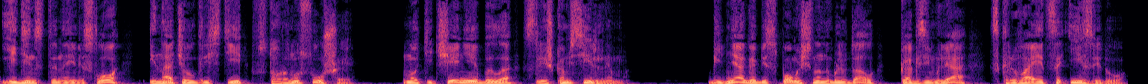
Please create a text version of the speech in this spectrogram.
единственное весло и начал грести в сторону суши, но течение было слишком сильным. Бедняга беспомощно наблюдал, как земля скрывается из виду,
